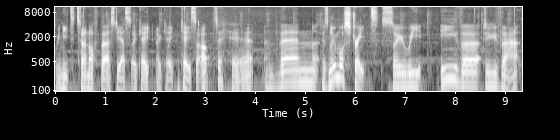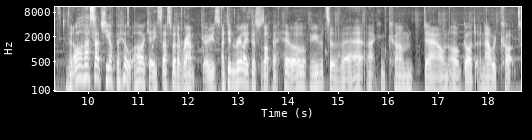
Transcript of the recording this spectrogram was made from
we need to turn off first. Yes, okay, okay. Okay, so up to here, and then there's no more straights, so we either do that and then oh that's actually up a hill. Oh okay so that's where the ramp goes. I didn't realize this was up a hill. Move it to there. That can come down. Oh god and now we're cocked.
